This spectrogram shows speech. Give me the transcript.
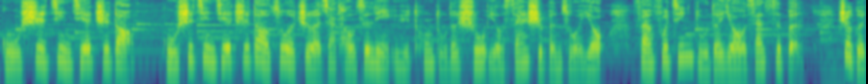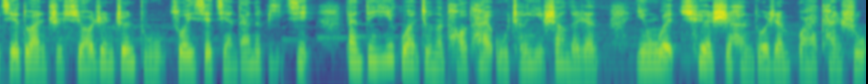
股市进阶之道。股市进阶之道，作者在投资领域通读的书有三十本左右，反复精读的有三四本。这个阶段只需要认真读，做一些简单的笔记，但第一关就能淘汰五成以上的人，因为确实很多人不爱看书。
